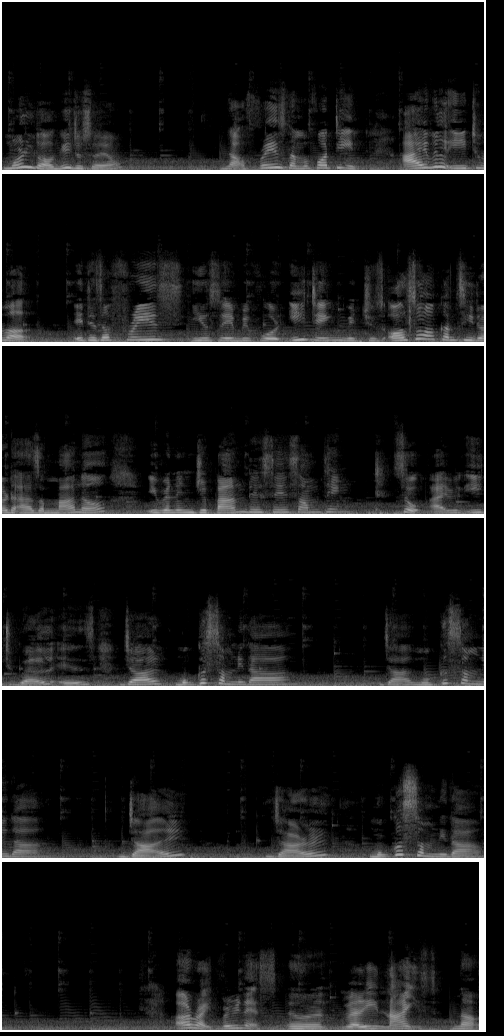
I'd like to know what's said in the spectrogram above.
Mul doge jusayo. Now, phrase number 14 I will eat well. It is a phrase you say before eating, which is also considered as a manner. Even in Japan, they say something so I will eat well is 잘 먹겠습니다. 잘 먹겠습니다. 잘, 잘 먹겠습니다. Alright, very nice. Uh, very nice. Now,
